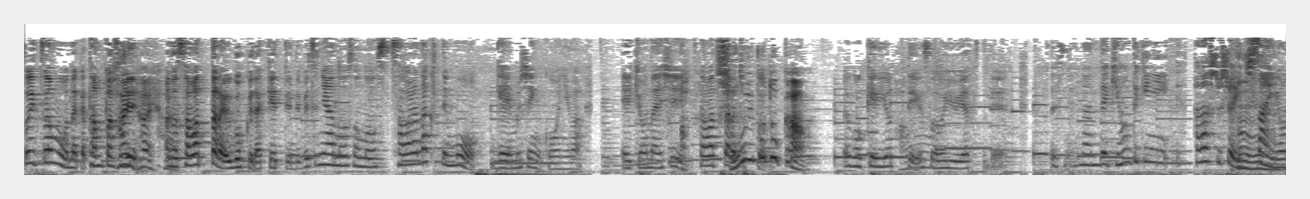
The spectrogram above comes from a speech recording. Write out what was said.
そいつはもうなんか単発で、はいはいはいあの、触ったら動くだけっていうんで、別にあの、その、触らなくてもゲーム進行には影響ないしあ、触ったそういうことか。動けるよっていう、そういうやつで。ですね。なんで、基本的に話としては134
